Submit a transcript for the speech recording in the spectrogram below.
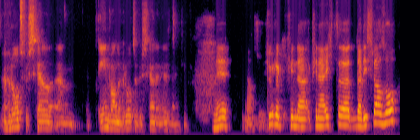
een groot verschil, um, een van de grote verschillen is, denk ik. Nee, ja, tuurlijk, ik vind dat, ik vind dat echt, uh, dat is wel zo.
